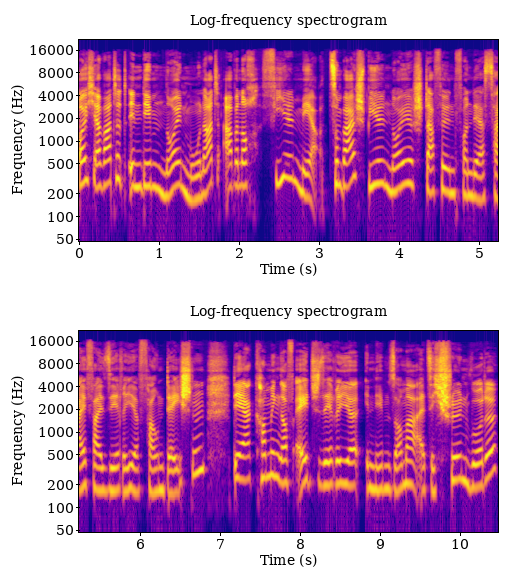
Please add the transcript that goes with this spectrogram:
Euch erwartet in dem neuen Monat aber noch viel mehr. Zum Beispiel neue Staffeln von der Sci-Fi-Serie Foundation, der Coming-of-Age-Serie In dem Sommer, als ich schön wurde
